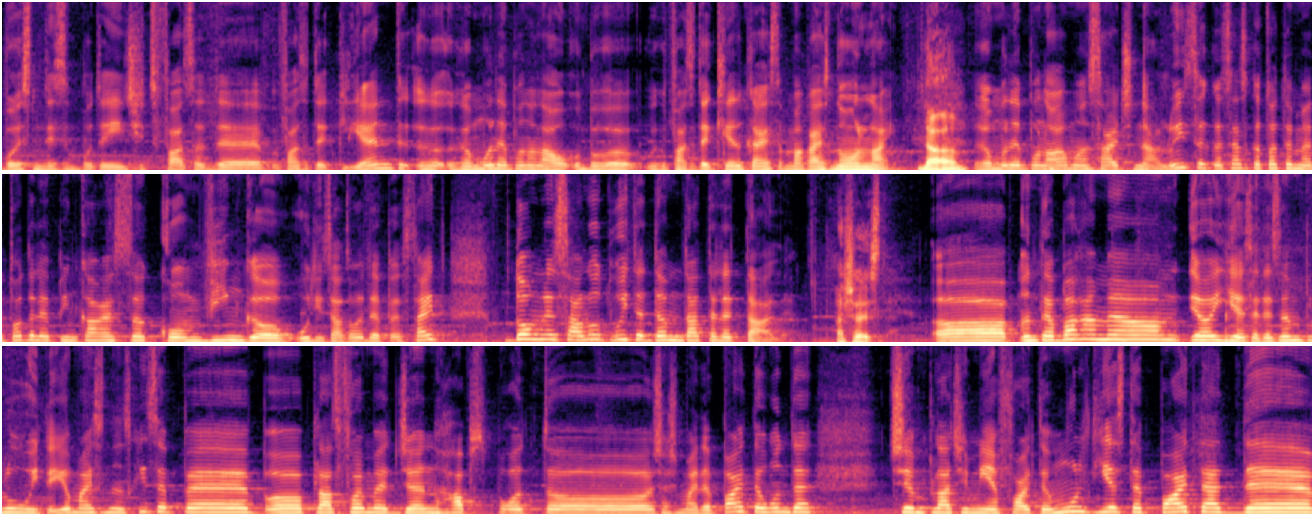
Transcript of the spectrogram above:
voi sunteți împuternicit față de, față de client, r- rămâne până la, uh, față de client care este magazinul online. Da. Rămâne până la urmă în sarcina lui să găsească toate metodele prin care să convingă utilizatorii de pe site Domnule, salut, uite, dăm datele tale. Așa este. Uh, întrebarea mea uh, este, de exemplu, uite, eu mai sunt înscrise pe uh, platforme gen HubSpot uh, și așa mai departe, unde ce îmi place mie foarte mult este partea de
